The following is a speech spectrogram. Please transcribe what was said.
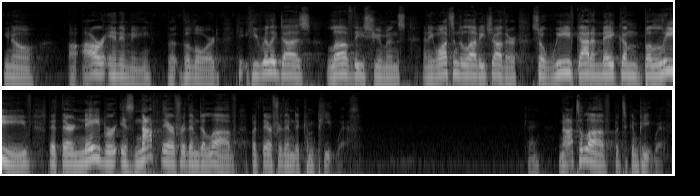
you know, uh, our enemy, the, the Lord, he, he really does love these humans and he wants them to love each other. So we've got to make them believe that their neighbor is not there for them to love, but there for them to compete with. Okay? Not to love, but to compete with.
